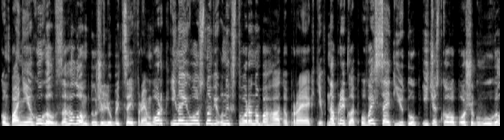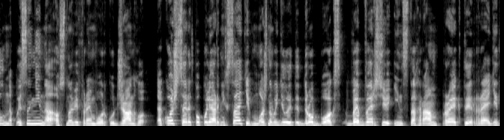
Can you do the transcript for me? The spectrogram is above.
Компанія Google загалом дуже любить цей фреймворк, і на його основі у них створено багато проєктів. Наприклад, увесь сайт YouTube і частково пошук Google написані на основі фреймворку Django. Також серед популярних сайтів можна виділити Dropbox, веб-версію Instagram, проекти Reddit,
